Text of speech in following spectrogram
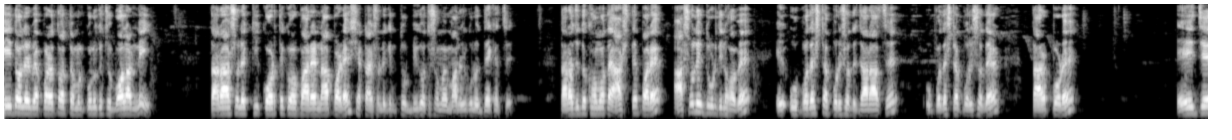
এই দলের ব্যাপারে তো তেমন কোনো কিছু বলার নেই। তারা আসলে কি করতে পারে, না পারে, সেটা আসলে কিন্তু বিগত সময় মানুষগুলো দেখেছে। তারা যদি ক্ষমতায় আসতে পারে, আসলেই দুর্দিন হবে। এই উপদেষ্টা পরিষদে যারা আছে, উপদেষ্টা পরিষদের, তারপরে এই যে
